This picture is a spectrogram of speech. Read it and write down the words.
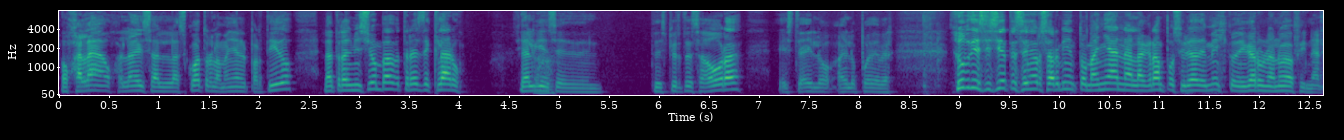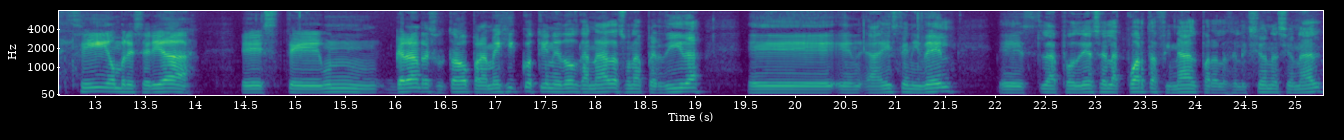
Ojalá, ojalá es a las 4 de la mañana el partido. La transmisión va a través de Claro. Si alguien Ajá. se despierta esa hora, este, ahí, lo, ahí lo puede ver. Sub-17, señor Sarmiento, mañana la gran posibilidad de México de llegar a una nueva final. Sí, hombre, sería este un gran resultado para México. Tiene dos ganadas, una perdida eh, a este nivel. Es podría ser la cuarta final para la selección nacional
